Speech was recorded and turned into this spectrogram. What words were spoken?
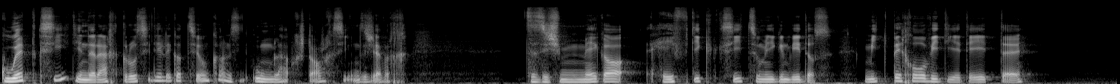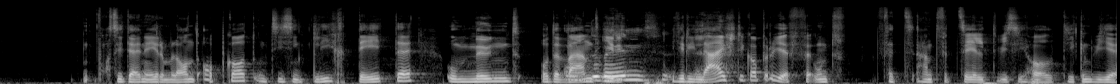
gut gewesen. Die haben eine recht grosse Delegation gehabt. Die sind unglaublich stark gewesen. und es ist einfach das ist mega heftig gewesen, um irgendwie das mitbekommen, wie die dort äh, was in in ihrem Land abgeht und sie sind gleich dort und müssen oder wollen ihre, ihre Leistung abrufen und haben erzählt, wie sie halt irgendwie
